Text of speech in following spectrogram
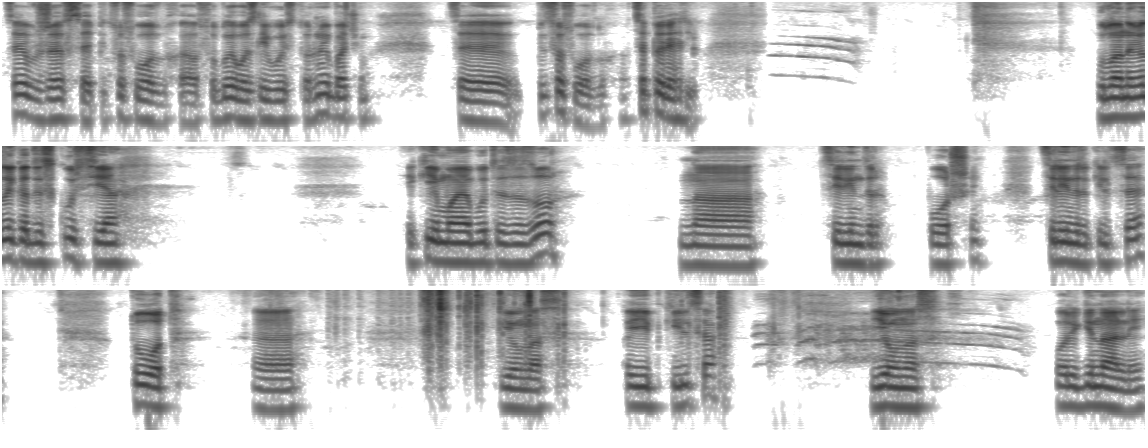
Це вже все підсос воздуха. Особливо з лівої сторони бачимо. Це підсос воздуха, це перегрів. Була невелика дискусія, який має бути зазор на циліндр поршень, циліндр кільце. Е, Є у нас АІП кільця. Є у нас оригінальний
